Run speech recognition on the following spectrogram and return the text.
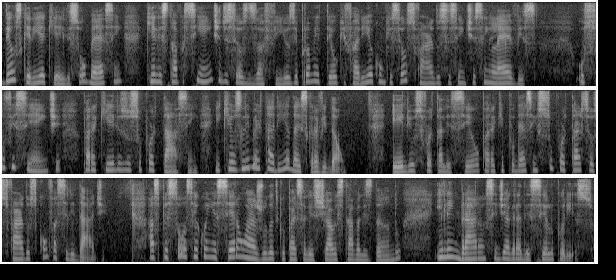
Deus queria que eles soubessem que ele estava ciente de seus desafios e prometeu que faria com que seus fardos se sentissem leves o suficiente para que eles os suportassem e que os libertaria da escravidão. Ele os fortaleceu para que pudessem suportar seus fardos com facilidade. As pessoas reconheceram a ajuda que o Pai Celestial estava lhes dando e lembraram-se de agradecê-lo por isso.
